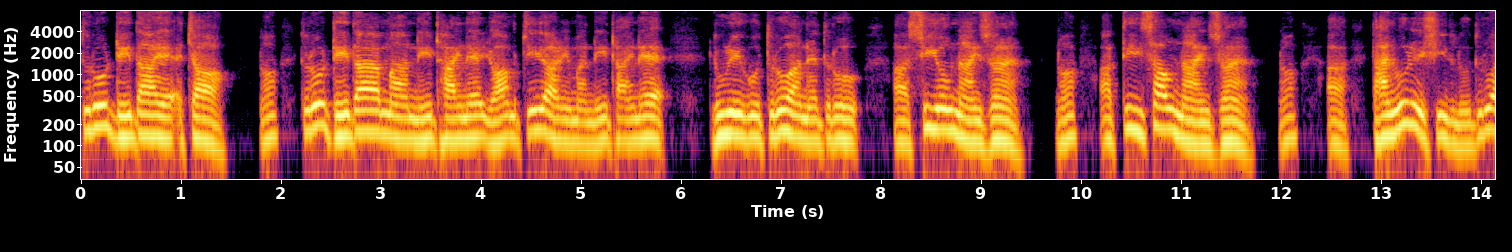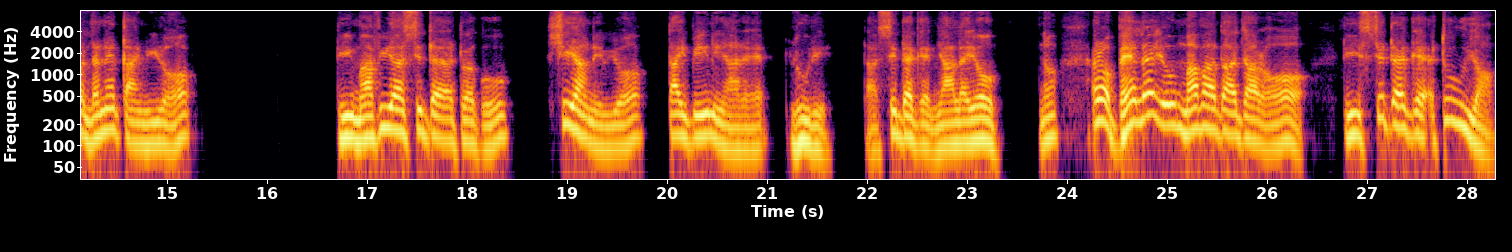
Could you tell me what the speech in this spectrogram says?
သူတို့ data ရဲ့အကြောင်း နော်သူတို့ data မှာနေထိုင်တဲ့ရွာမကြီးရွာတွေမှာနေထိုင်တဲ့လူတွေကိုသူတို့ဟာနဲ့သူတို့အာစီယုံနိုင်စွမ်းနော်အာတီဆောက်နိုင်စွမ်းနော်အာဒါမျိုးတွေရှိတယ်လို့သူတို့ကလက်နဲ့ကင်ပြီးတော့ဒီမာဖီးယားစစ်တပ်အတွက်ကို ရှေ့ရနေပြီးတော့တိုက်ပေးနေရတဲ့လူတွေဒါစစ်တပ်ကညာလက်ရုံးနော်အဲ့တော့ဘယ်လက်ယုံမဘာတာကြတော့ဒီစစ်တပ်ကအတူအယောင်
